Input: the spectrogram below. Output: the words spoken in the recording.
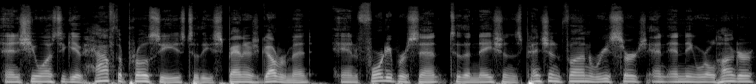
and she wants to give half the proceeds to the Spanish government and 40% to the nation's pension fund, research, and ending world hunger,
